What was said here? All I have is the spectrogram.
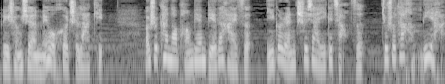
李承铉没有呵斥 Lucky。而是看到旁边别的孩子一个人吃下一个饺子，就说他很厉害。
